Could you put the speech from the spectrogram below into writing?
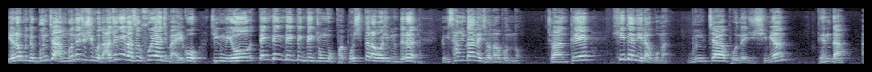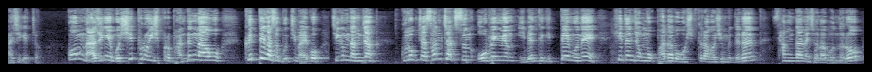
여러분들 문자 안 보내주시고 나중에 가서 후회하지 말고 지금 요 땡땡땡땡땡 종목 받고 싶다라고 하신 분들은 여기 상단에 전화번호 저한테 히든이라고만 문자 보내주시면 된다 아시겠죠? 꼭 나중에 뭐 10% 20% 반등 나오고 그때 가서 묻지 말고 지금 당장 구독자 선착순 500명 이벤트이기 때문에 히든 종목 받아보고 싶더라고 하신 분들은 상단의 전화번호로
